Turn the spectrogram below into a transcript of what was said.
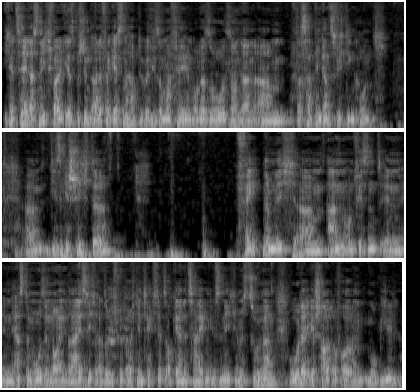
ich erzähle das nicht, weil ihr es bestimmt alle vergessen habt über die Sommerferien oder so, sondern ähm, das hat einen ganz wichtigen Grund. Ähm, diese Geschichte fängt nämlich ähm, an und wir sind in, in 1. Mose 39, also ich würde euch den Text jetzt auch gerne zeigen, ist nicht, ihr müsst zuhören. Oder ihr schaut auf euren mobil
